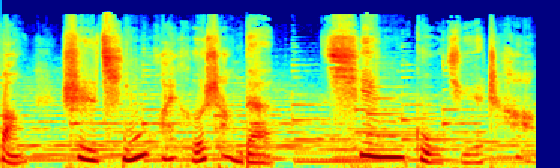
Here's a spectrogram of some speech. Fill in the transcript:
放，是秦淮河上的。千古绝唱。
